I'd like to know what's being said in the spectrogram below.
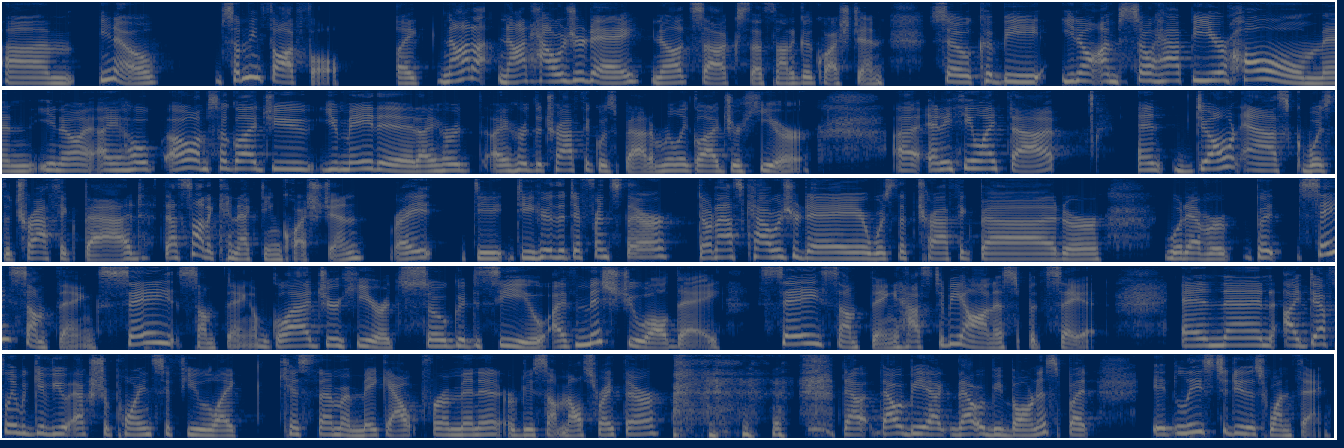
um, you know, something thoughtful. Like not not how was your day? You know, that sucks. That's not a good question. So it could be, you know, I'm so happy you're home, and you know, I, I hope. Oh, I'm so glad you you made it. I heard I heard the traffic was bad. I'm really glad you're here. Uh, anything like that. And don't ask, was the traffic bad? That's not a connecting question, right? Do, do you hear the difference there? Don't ask, how was your day? Or was the traffic bad? Or whatever. But say something. Say something. I'm glad you're here. It's so good to see you. I've missed you all day. Say something. It has to be honest, but say it. And then I definitely would give you extra points if you like kiss them or make out for a minute or do something else right there. that that would be that would be bonus, but at least to do this one thing.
